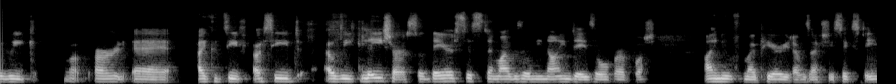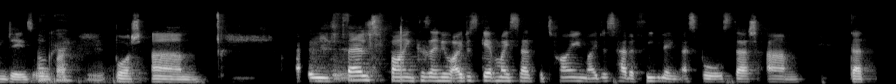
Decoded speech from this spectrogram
a week or uh, I conceived conceived a week later. So their system, I was only nine days over, but I knew for my period I was actually 16 days over. Okay. But um, I felt fine because I knew I just gave myself the time. I just had a feeling, I suppose, that um, that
